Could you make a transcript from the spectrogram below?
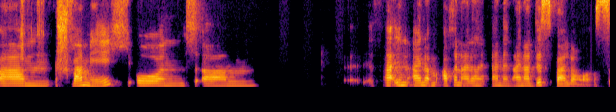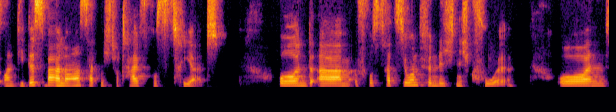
ähm, schwammig und ähm, es war in einem, auch in einer, in einer Disbalance. Und die Disbalance hat mich total frustriert. Und ähm, Frustration finde ich nicht cool. Und,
